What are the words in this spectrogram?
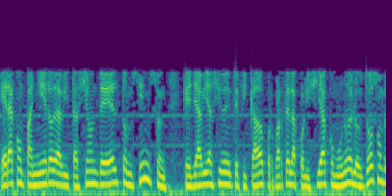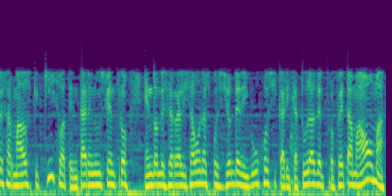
era compañero de habitación de Elton Simpson, que ya había sido identificado por parte de la policía como uno de los dos hombres armados que quiso atentar en un centro en donde se realizaba una exposición de dibujos y caricaturas del profeta Mahoma.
